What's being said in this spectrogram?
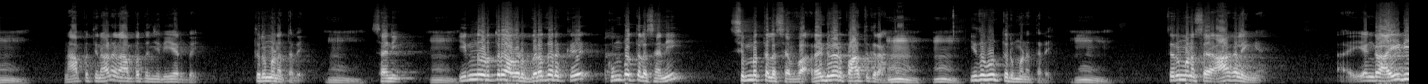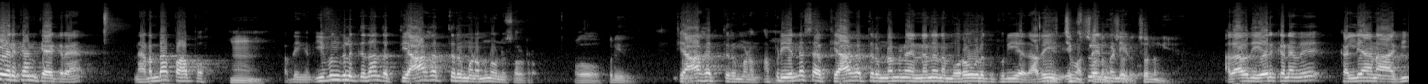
ம். நாற்பத்தி நாலு நாற்பத்தஞ்சு நியர்பை திருமண தடை சனி. இன்னொருத்தர் அவர் பிரதருக்கு கும்பத்துல சனி சிம்மத்துல செவ்வாய் ரெண்டு பேரும் ம் இதுவும் திருமண தடை திருமணம் ஆகலைங்க. எங்க ஐடியா இருக்கான்னு கேட்குறேன் நடந்தா பார்ப்போம் அப்படிங்கிற இவங்களுக்கு தான் இந்த தியாக திருமணம்னு ஒன்று சொல்றோம். ஓ புரியுது. தியாக திருமணம். அப்படி என்ன சார்? தியாக திருமணம்னா என்னன்னு நம்ம உறவுகளுக்கு புரியாது. அதையும் எக்ஸ்பிளைன் பண்ணி சொல்லுங்க. அதாவது ஏற்கனவே கல்யாணம் ஆகி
